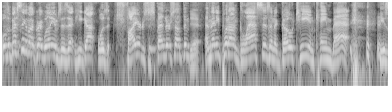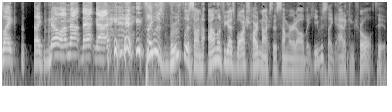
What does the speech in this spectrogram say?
Well, the best thing about Gregg Williams is that he got was it fired or suspended or something. Yeah. And then he put on glasses and a goatee and came back. He's like, like, no, I'm not that guy. He's He like, was ruthless on. I don't know if you guys watched Hard Knocks this summer at all, but he was like out of control too.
